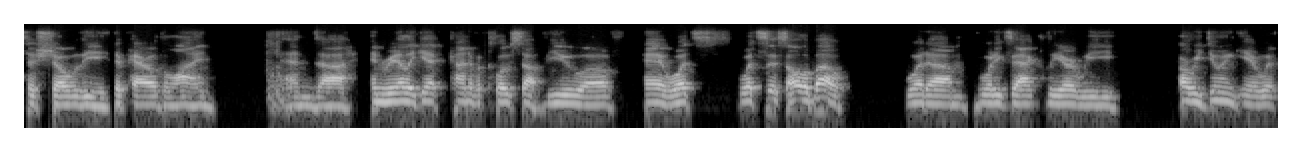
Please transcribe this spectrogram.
to show the the pair of the line and uh, and really get kind of a close up view of hey what's what's this all about what um what exactly are we are we doing here with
